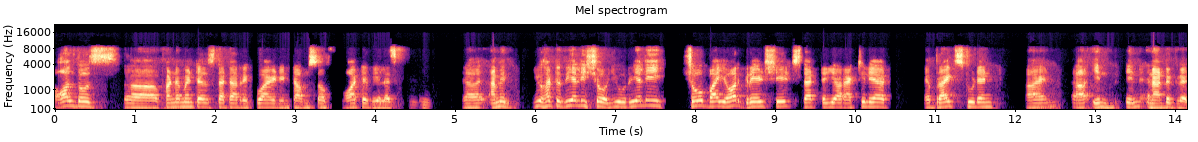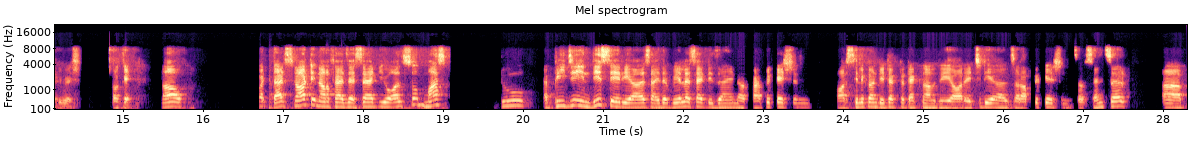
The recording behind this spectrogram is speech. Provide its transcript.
all those uh, fundamentals that are required in terms of what a VLSI uh, I mean, you have to really show, you really show by your grade sheets that you are actually a, a bright student uh, in, in an undergraduate. Okay. Now, but that's not enough. As I said, you also must do a PG in these areas, either VLSI design or fabrication or silicon detector technology or HDLs or applications or sensor, uh,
